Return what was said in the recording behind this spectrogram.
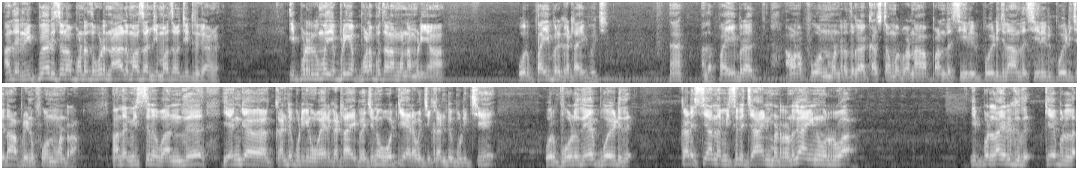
அந்த ரிப்பேர் செலவு பண்ணுறது கூட நாலு மாதம் அஞ்சு மாதம் வச்சுட்டு இருக்காங்க. இப்படி இருக்கும்போது எப்படிங்க பொழப்புத்தனம் பண்ண முடியும்? ஒரு ஃபைபர் கட் ஆகி போச்சு. ஆ? அந்த ஃபைபரை அவனை ஃபோன் பண்ணுறதுக்காக கஸ்டமர் பண்ணால் அப்போ அந்த சீரியல் போயிடுச்சுன்னா அந்த சீரியல் போயிடுச்சுன்னா அப்படின்னு ஃபோன் பண்ணுறான் அந்த மிஷினு வந்து எங்கே கண்டுபிடிக்கணும்? ஒயர் கட் போச்சுன்னு ஓடிஆரை வச்சு கண்டுபிடிச்சி ஒரு பொழுதே போயிடுது. கடைசியாக அந்த மிஷினை ஜாயின் பண்ணுறவனுக்கு ஐநூறுரூவா இப்படிலாம் இருக்குது கேபிளில்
